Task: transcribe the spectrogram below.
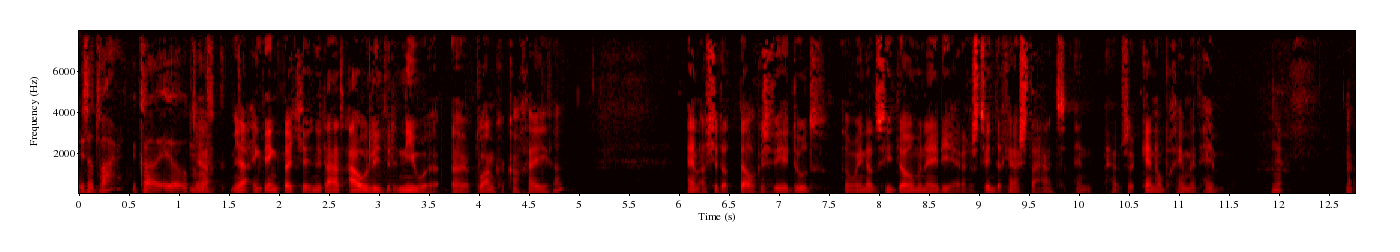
Is dat waar? Ik kan, of- ja, ja, ik denk dat je inderdaad oude liederen nieuwe eh, klanken kan geven. En als je dat telkens weer doet, dan word je net als die dominee die ergens twintig jaar staat. En eh, ze kennen op een gegeven moment hem. Ja. Nou,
